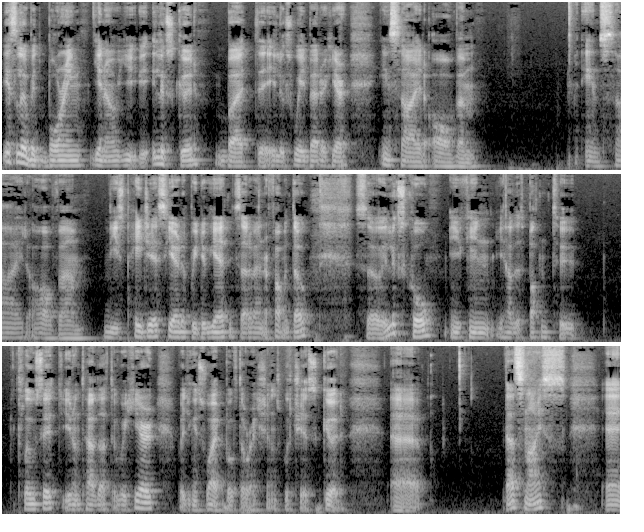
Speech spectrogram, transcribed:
It's, a little bit boring, you know, you, it looks good, but it looks way better here inside of um, inside of um, these pages here that we do get inside of Android 5.0. So it looks cool. You can you have this button to close it. You don't have that over here, but you can swipe both directions, which is good. Uh, that's nice. Uh,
